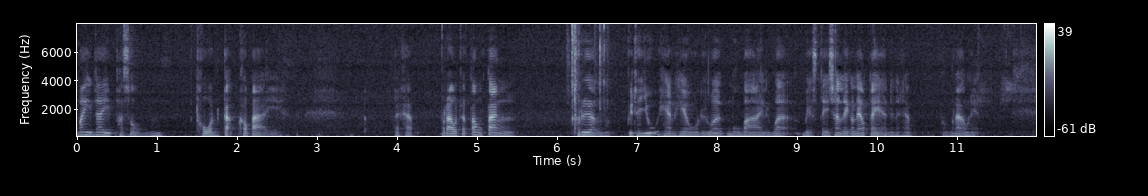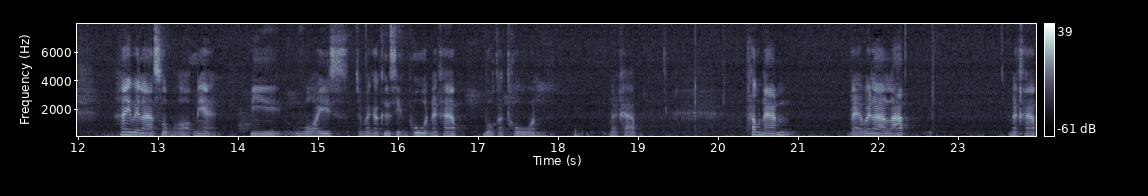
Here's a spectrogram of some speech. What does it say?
ไม่ได้ผสมโทนกลับเข้าไปนะครับ เราจะต้องตั้งเครื่องวิทยุ handheld หรือว่า mobile หรือว่า base station อะไรก็แล้วแต่เนี่ยนะครับ ของเราเนี่ย ให้เวลาส่งออกเนี่ย มี voice ใช่ไหมก็คือเสียงพูดนะครับ บวกกับโทนนะครับ เท่านั้น แต่เวลารับนะครับ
